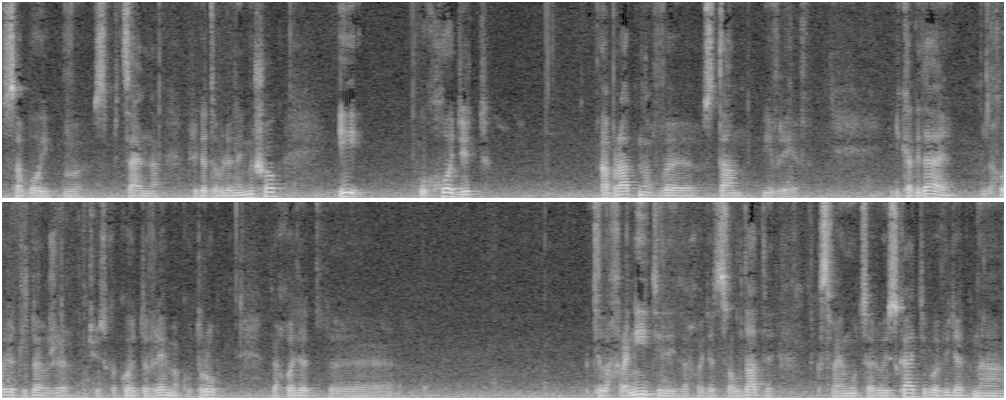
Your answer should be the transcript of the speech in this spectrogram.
с собой в специально приготовленный мешок и уходит обратно в стан евреев. И когда заходят туда уже через какое-то время, к утру, заходят э, телохранители, заходят солдаты к своему царю искать его, видят на,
